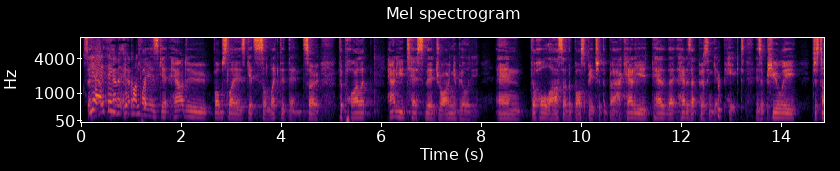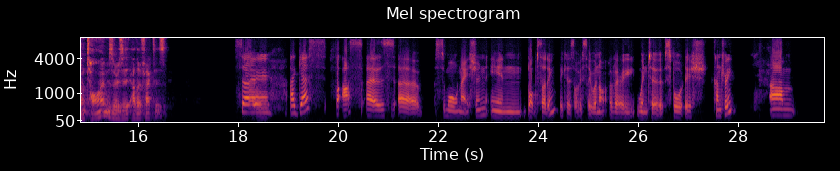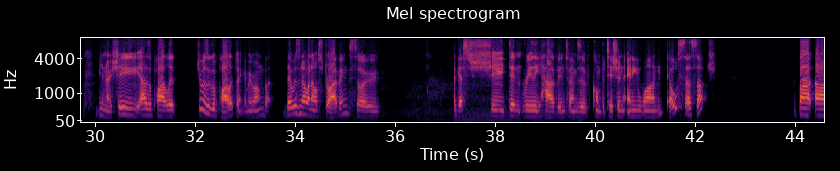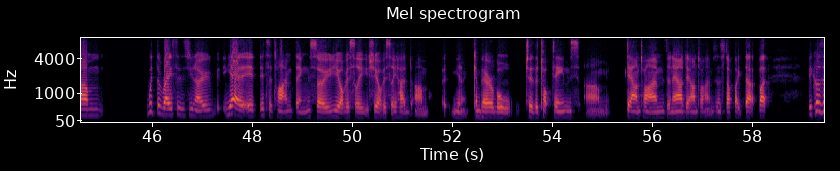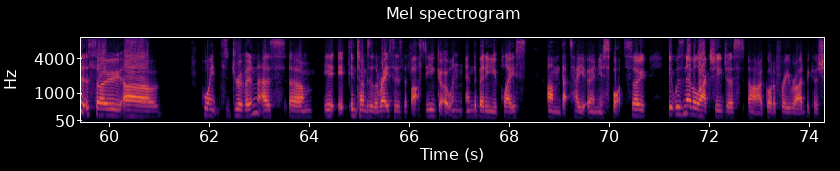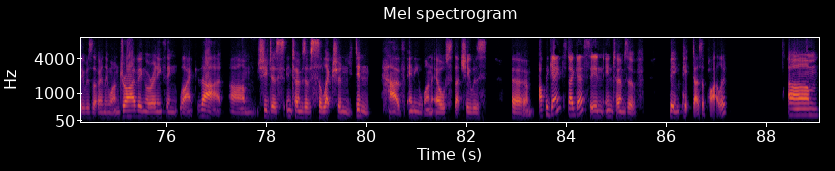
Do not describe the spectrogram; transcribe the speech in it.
So Yeah, how, I think how, do, the how do concept- players get? How do bobsleighers get selected then? So the pilot, how do you test their driving ability? And the whole arser, the boss bitch at the back, how do you how that how does that person get picked? Is it purely just on times, or is it other factors? So I guess for us as a small nation in bobsledding, because obviously we're not a very winter sportish country, um, you know, she as a pilot, she was a good pilot. Don't get me wrong, but there was no one else driving, so I guess she didn't really have, in terms of competition, anyone else as such. But um, with the races, you know, yeah, it, it's a time thing. So you obviously, she obviously had, um, you know, comparable to the top teams um, downtimes and our downtimes and stuff like that. But because it is so uh, points driven, as um, i i in terms of the races, the faster you go and, and the better you place, um, that's how you earn your spots. So it was never like she just uh, got a free ride because she was the only one driving or anything like that. Um, she just, in terms of selection, didn't have anyone else that she was um up against, I guess, in, in terms of being picked as a pilot. Um,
